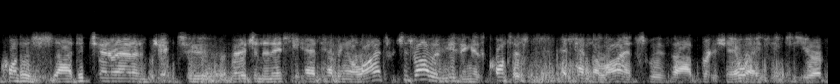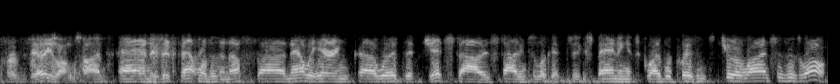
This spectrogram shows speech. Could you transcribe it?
Qantas uh, did turn around and object to Virgin and Etihad having an alliance, which is rather amusing as Qantas has had an alliance with uh, British Airways into Europe for a very long time. And as if that wasn't enough, uh, now we're hearing uh, word that Jetstar is starting to look at expanding its global presence through alliances as well.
